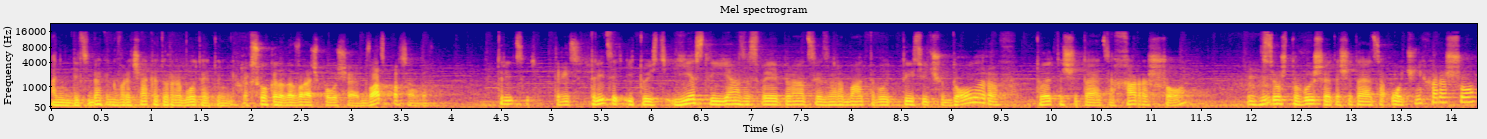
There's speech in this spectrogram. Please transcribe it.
а не для тебя как врача, который работает у них. Так сколько тогда врач получает? 20%? 30. 30? 30. И то есть, если я за свои операции зарабатываю тысячу долларов, то это считается хорошо. Все, что выше, это считается очень хорошо.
